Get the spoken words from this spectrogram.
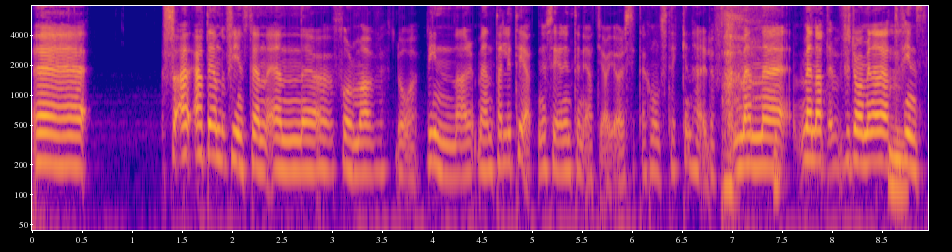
Eh, så att, att det ändå finns en, en eh, form av då vinnarmentalitet. Nu ser inte ni att jag gör citationstecken här i luften. Men, eh, men att, förstår du, att det Mm. finns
